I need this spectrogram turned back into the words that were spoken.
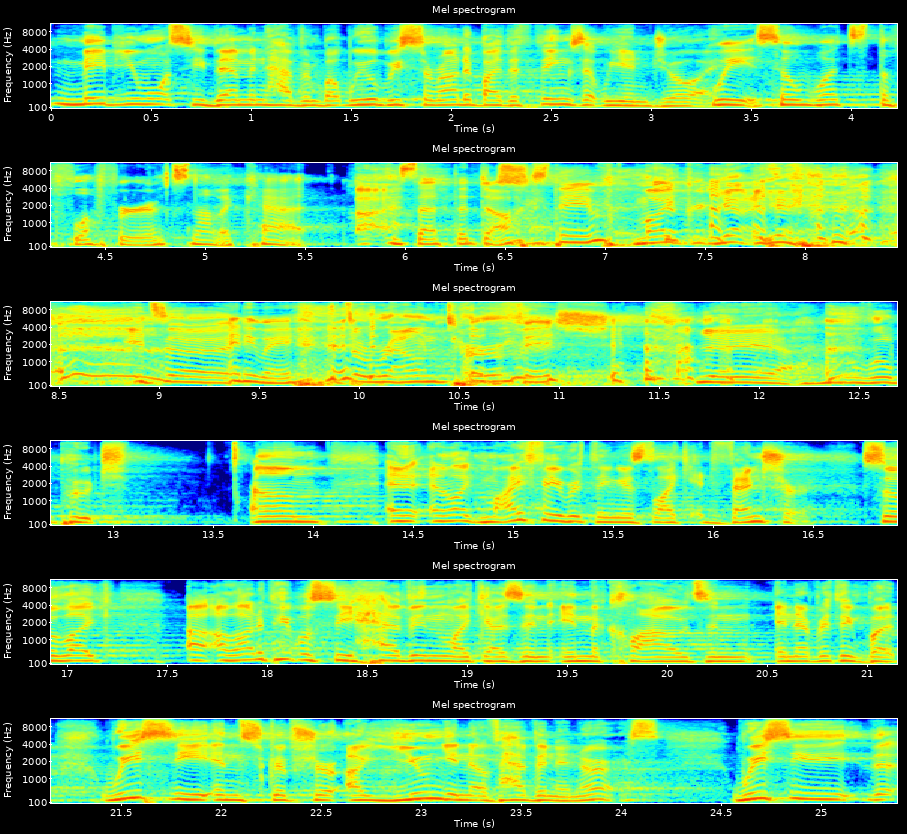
maybe you won't see them in heaven, but we will be surrounded by the things that we enjoy. Wait, so what's the fluffer? It's not a cat. Uh, Is that the dog's name? My, yeah, yeah. it's a anyway. It's a round term. fish. yeah, yeah, yeah. A little pooch. Um, and, and like my favorite thing is like adventure. So like a lot of people see heaven like as in in the clouds and, and everything, but we see in scripture a union of heaven and earth we see the,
